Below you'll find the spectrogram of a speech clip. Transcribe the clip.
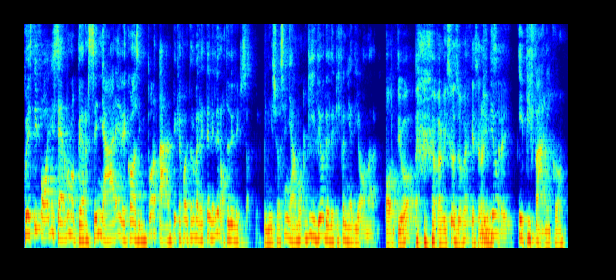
Questi fogli servono per segnare le cose importanti che poi troverete nelle note dell'episodio. Quindi ce lo segniamo video dell'Epifania di Omar. Ottimo, bravissimo perché sennò io mi Video sarei... epifanico.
